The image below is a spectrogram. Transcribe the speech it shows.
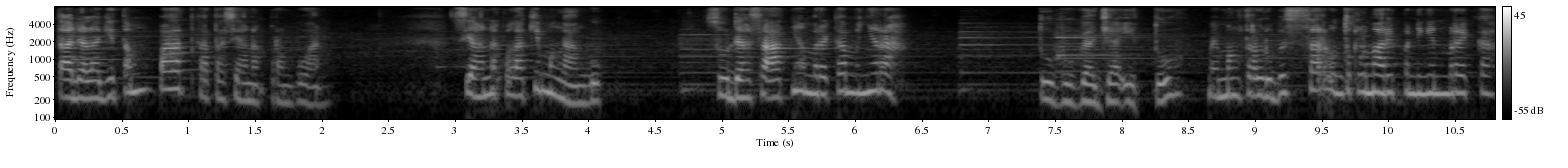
Tak ada lagi tempat, kata si anak perempuan. Si anak laki mengangguk. Sudah saatnya mereka menyerah. Tubuh gajah itu memang terlalu besar untuk lemari pendingin mereka.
